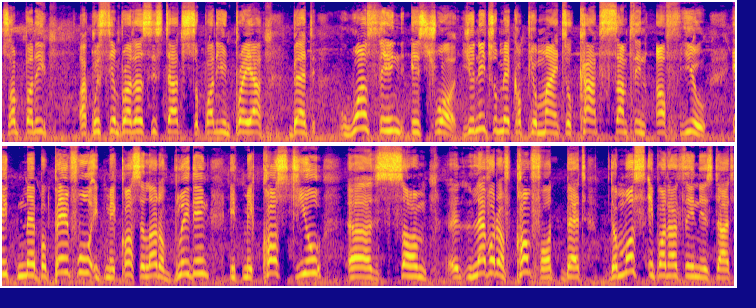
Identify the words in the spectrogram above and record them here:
Somebody, a Christian brother, sister, to support you in prayer. But one thing is sure you need to make up your mind to cut something off you. It may be painful it may cause a lot of bleeding it may cost you uh, some uh, level of comfort but the most important thing is that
